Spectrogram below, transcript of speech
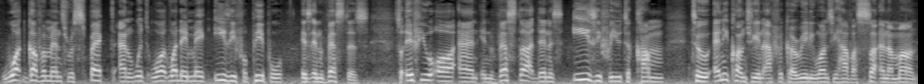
what governments respect and which, what, what they make easy for people is investors. So if you are an investor, then it's easy for you to come to any country in Africa really once you have a certain amount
